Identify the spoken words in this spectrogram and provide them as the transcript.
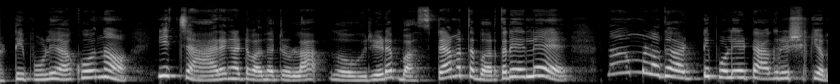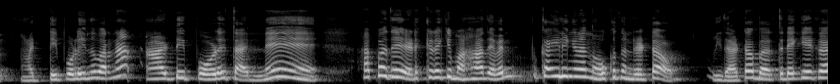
അടിപൊളിയാക്കുമെന്നോ ഈ ചാരങ്ങാട്ട് വന്നിട്ടുള്ള ഗൗരിയുടെ ബസ്റ്റാമത്തെ ബർത്ത്ഡേ അല്ലേ? നമ്മളത് അടിപൊളിയായിട്ട് ആഘോഷിക്കും. അടിപൊളി എന്ന് പറഞ്ഞാൽ അടിപൊളി തന്നെ. അപ്പോൾ അത് ഇടയ്ക്കിടയ്ക്ക് മഹാദേവൻ കയ്യിലിങ്ങനെ നോക്കുന്നുണ്ട് കേട്ടോ. ഇതാട്ടോ ബർത്ത്ഡേ കേക്ക്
